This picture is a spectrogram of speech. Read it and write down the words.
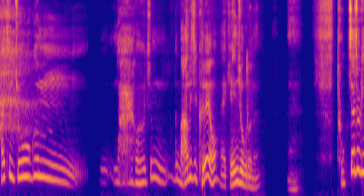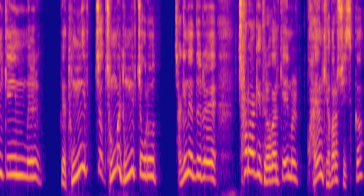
하여튼 조금 아, 어, 좀 마음이 좀 그래요. 네, 개인적으로는. 네. 독자적인 게임을 그냥 독립적 정말 독립적으로 자기네들의 철학이 들어간 게임을 과연 개발할 수 있을까?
